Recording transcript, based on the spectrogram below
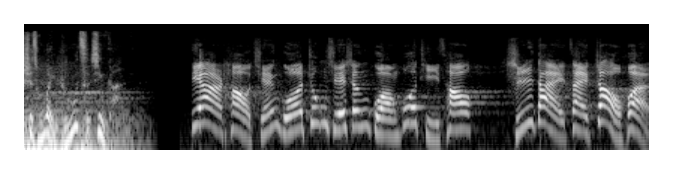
识从未如此性感。第二套全国中学生广播体操，时代在召唤。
